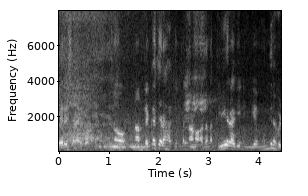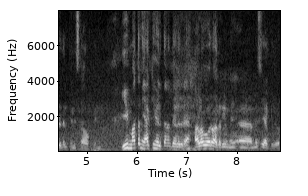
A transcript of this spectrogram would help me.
ವೇರಿಯೇಷನ್ ಆಯಿತು. ಇನ್ನು ನಾನು ಲೆಕ್ಕಾಚಾರ ಹಾಕಿದ್ಮೇಲೆ ನಾನು ಅದನ್ನು ಕ್ಲಿಯರ್ ಆಗಿ ನಿಮಗೆ ಮುಂದಿನ ವಿಡಿಯೋದಲ್ಲಿ ತಿಳಿಸ್ತಾ ಹೋಗ್ತೀನಿ. ಈ ಮಾತನ್ನು ಯಾಕೆ ಹೇಳ್ತಾನೆ ಅಂತ ಹೇಳಿದ್ರೆ ಹಲವರು ಅದರಲ್ಲಿ ಮೆಸೇಜ್ ಹಾಕಿದ್ರು.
